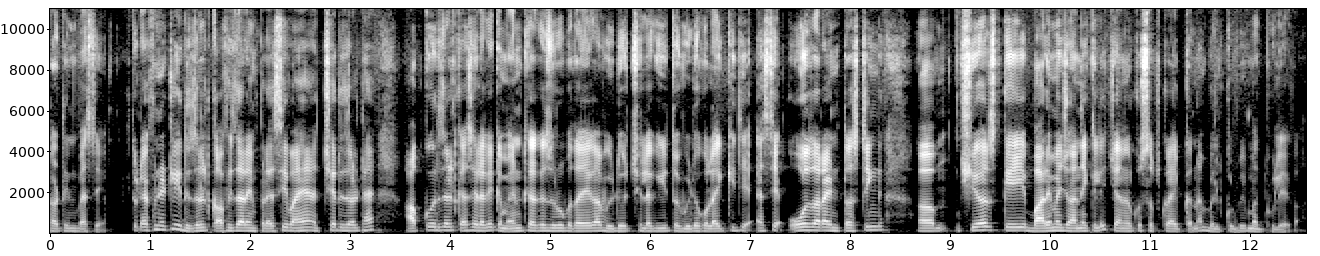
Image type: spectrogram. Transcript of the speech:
थर्टीन पैसे। तो डेफिनेटली रिज़ल्ट काफ़ी ज़्यादा इंप्रेसिव आए हैं, अच्छे रिज़ल्ट हैं। आपको रिज़ल्ट कैसे लगे कमेंट करके ज़रूर बताइएगा, वीडियो अच्छी लगी तो वीडियो को लाइक कीजिए। ऐसे और ज़्यादा इंटरेस्टिंग शेयर्स के बारे में जानने के लिए चैनल को सब्सक्राइब करना बिल्कुल भी मत भूलिएगा।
